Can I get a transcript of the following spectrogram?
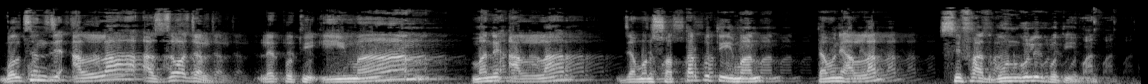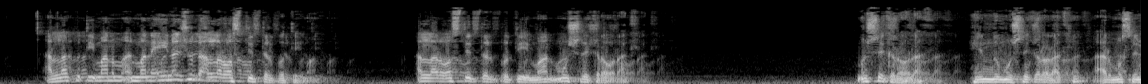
বলছেন যে আল্লাহ আজ্লার প্রতি ইমান মানে আল্লাহর যেমন সত্তার প্রতি ইমান তেমনি আল্লাহর সিফাত, গুণগুলির প্রতি ইমান আল্লাহর প্রতি ইমান মানে এই নয় শুধু আল্লাহর অস্তিত্বের প্রতি ইমান আল্লাহর অস্তিত্বের প্রতি ইমান মুশ্রিকরাও রাখে। মুশ্রিকরাও রাখে। হিন্দু মুশ্রিকরাও রাখে, আর মুসলিম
